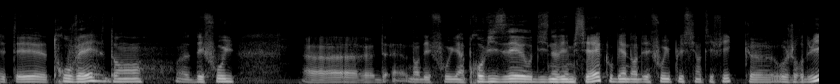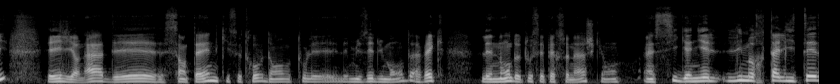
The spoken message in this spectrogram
été trouvées dans des fouilles euh, dans des fouilles improvisées au XIXe siècle ou bien dans des fouilles plus scientifiques euh, aujourd'hui. Et il y en a des centaines qui se trouvent dans tous les, musées du monde avec les noms de tous ces personnages qui ont ainsi gagné l'immortalité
